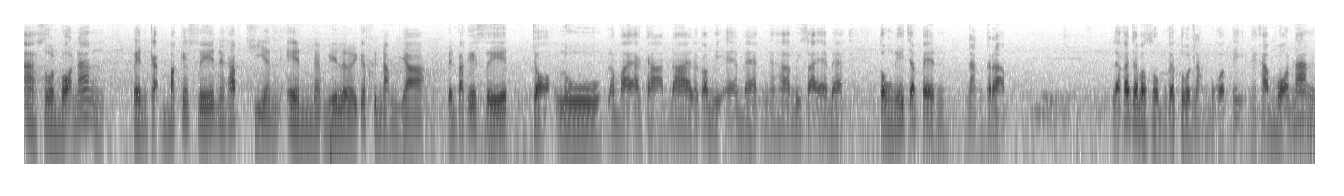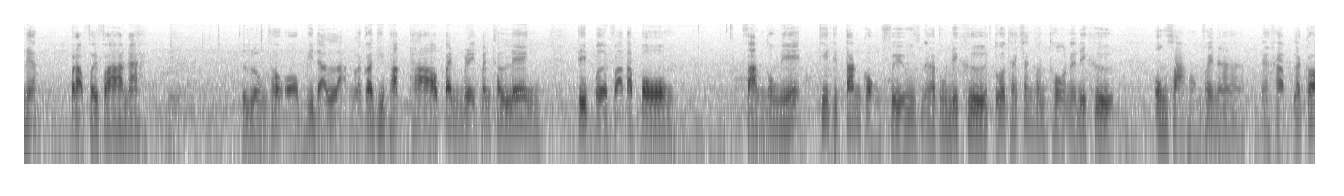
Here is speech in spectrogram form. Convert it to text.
อะส่วนเบาะนั่งเป็นกับบักเก็ตซีทนะครับเขียน N แบบนี้เลยก็คือนำยาง เป็นบักเก็ตซีทเจาะรูระบายอากาศได้ แล้วก็มีแอร์แบ็กนะครับมีไซส์แอร์แบ็กตรงนี้จะเป็นหนังกลับ แล้วก็จะผสมกับตัวหนังปกตินะครับเบาะนั่งเนี่ยปรับไฟฟ้านะนี่ขึ้นลงเข้าออกมีด้านหลัง แล้วก็ที่พักเท้าแป้นเบรกแป้นคันเร่ง ที่เปิดฝากระโปรงฝั่งตรงนี้ที่ติดตั้งกล่องฟิลส์นะครับตรงนี้คือตัว traction control อันนี้คือองศาของไฟหน้านะครับแล้วก็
